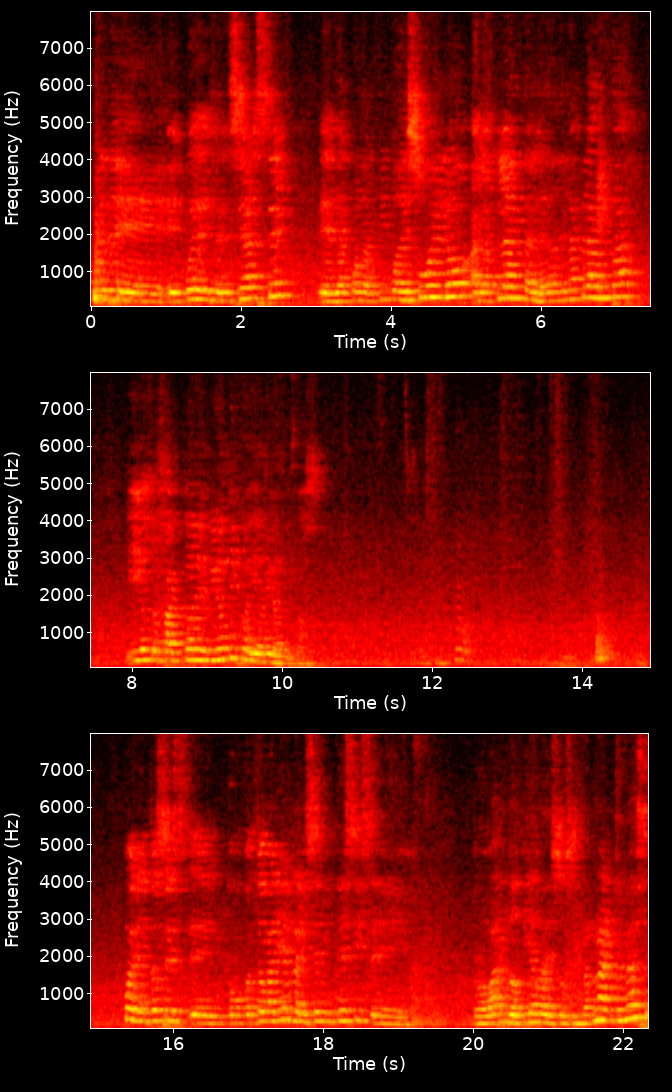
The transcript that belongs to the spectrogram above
puede, eh, puede diferenciarse eh, de acuerdo al tipo de suelo, a la planta, a la edad de la planta y otros factores bióticos y abióticos. Bueno, entonces, eh, como contó María, realicé mi tesis eh, robando tierra de sus invernáculos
